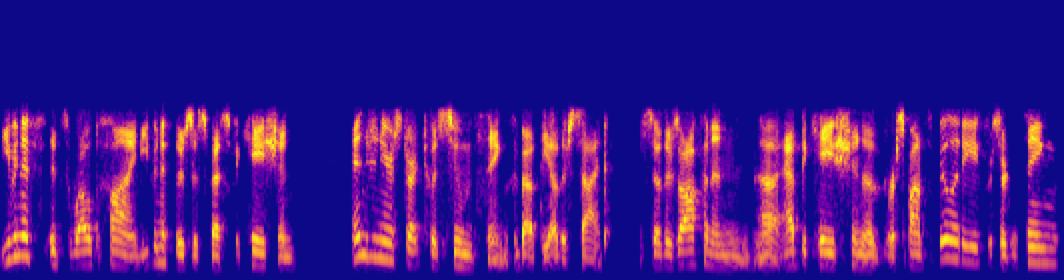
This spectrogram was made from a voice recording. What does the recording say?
even if it's well defined, even if there's a specification, engineers start to assume things about the other side. So there's often an uh, abdication of responsibility for certain things.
